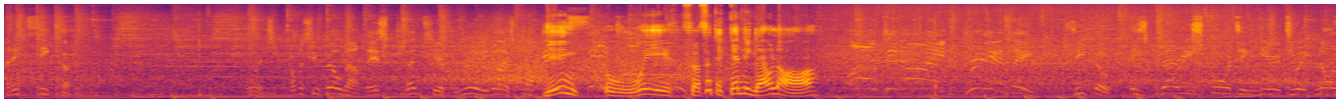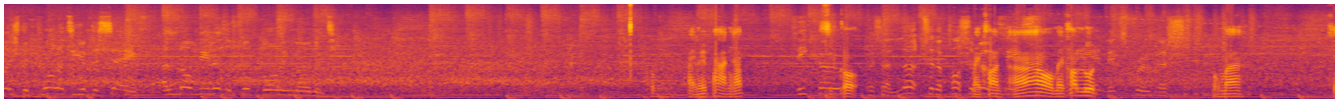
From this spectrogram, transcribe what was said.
And it's Zico. Oh, it's a promising build-up, this. Plenty of really nice passes. ยิงอุ้ยเสือสเต็กเก้นอีกแล้วเหรอ Oh, denied! Brilliantly! Zico is very sporting here to acknowledge the quality of the save. A lovely little footballing moment. ไปไม่ผ่านครับ Zico, Zico. was alert to the possibilities. Maicon. Ow, Maicon In the hụt. end, It's fruitless. ลงมา โอเค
